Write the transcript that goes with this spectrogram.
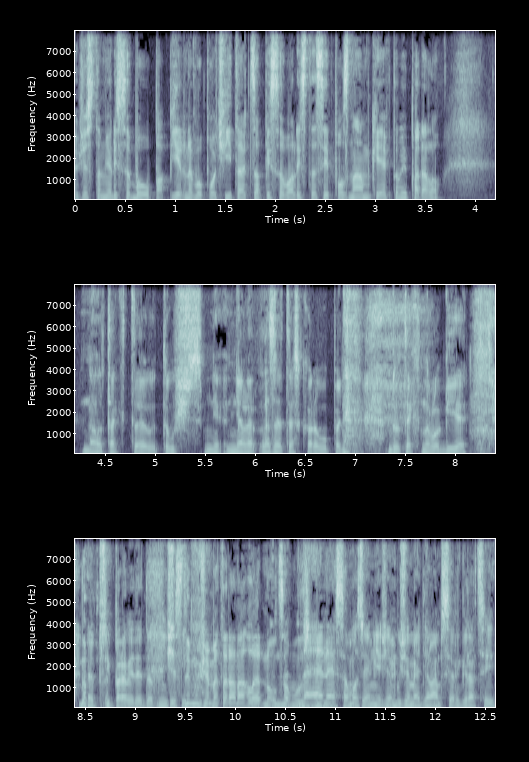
že jste měli sebou papír nebo počítač, zapisovali jste si poznámky, jak to vypadalo? No tak to, to už mě, mě lezete skoro úplně do technologie no, přípravy této knižky. Jestli můžeme teda nahlédnout, samozřejmě. Ne, ne, samozřejmě, že můžeme, dělám si legraci.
